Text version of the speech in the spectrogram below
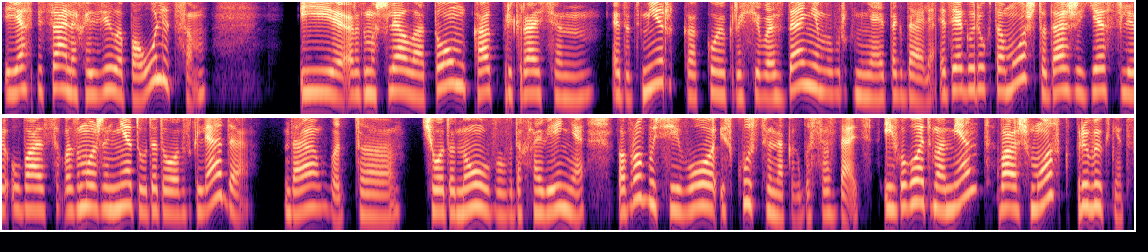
И я специально ходила по улицам и размышляла о том, как прекрасен этот мир, какое красивое здание вокруг меня и так далее. Это я говорю к тому, что даже если у вас, возможно, нет вот этого взгляда, да, вот э, чего-то нового, вдохновения, попробуйте его искусственно как бы создать. И в какой-то момент ваш мозг привыкнет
